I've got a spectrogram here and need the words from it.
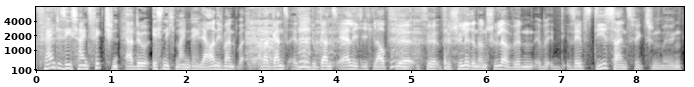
Fantasy, Science Fiction Ja, du- ist nicht mein Ding. Ja, und ich meine, aber ganz, also du ganz ehrlich, ich glaube, für, für, für Schülerinnen und Schüler würden selbst die Science Fiction mögen,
